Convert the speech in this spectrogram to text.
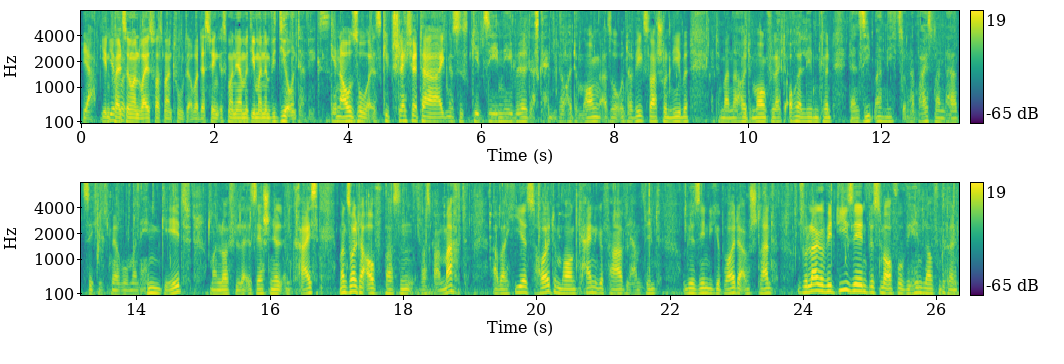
Ja, Jedenfalls, wenn man weiß, was man tut. Aber deswegen ist man ja mit jemandem wie dir unterwegs. Genau so. Es gibt Schlechtwetterereignisse, es gibt Seenebel, das kennen wir heute Morgen. Also unterwegs war schon Nebel, hätte man heute Morgen vielleicht auch erleben können. Dann sieht man nichts und dann weiß man tatsächlich nicht mehr, wo man hingeht. Man läuft sehr schnell im Kreis. Man sollte aufpassen, was man macht. Aber hier ist heute Morgen keine Gefahr. Wir haben Wind und wir sehen die Gebäude am Strand. Und solange wir die sehen, wissen wir auch, wo wir hinlaufen können.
